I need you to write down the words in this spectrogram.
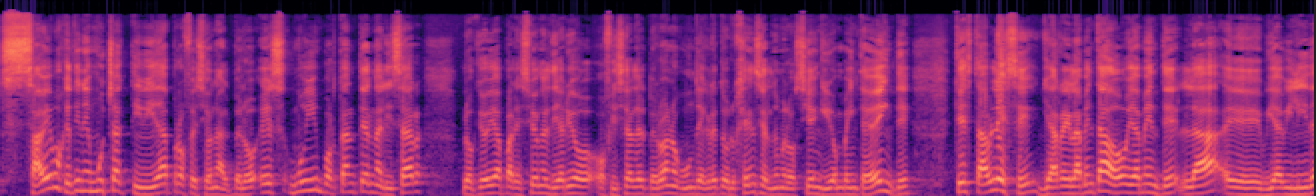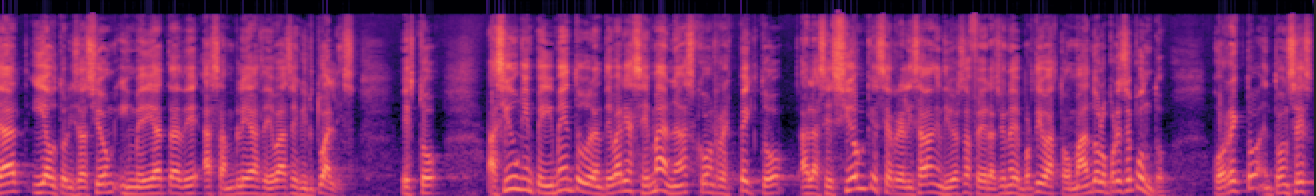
Sabemos que tiene mucha actividad profesional, pero es muy importante analizar lo que hoy apareció en el diario oficial del peruano con un decreto de urgencia, el número 100-2020, que establece, ya reglamentado obviamente, la eh, viabilidad y autorización inmediata de asambleas de bases virtuales. Esto ha sido un impedimento durante varias semanas con respecto a la sesión que se realizaban en diversas federaciones deportivas, tomándolo por ese punto. ¿Correcto? Entonces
